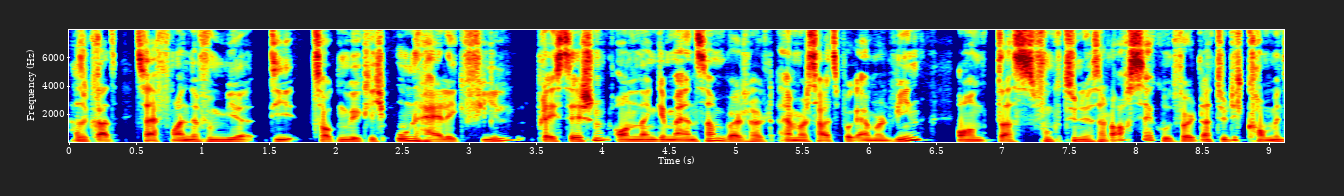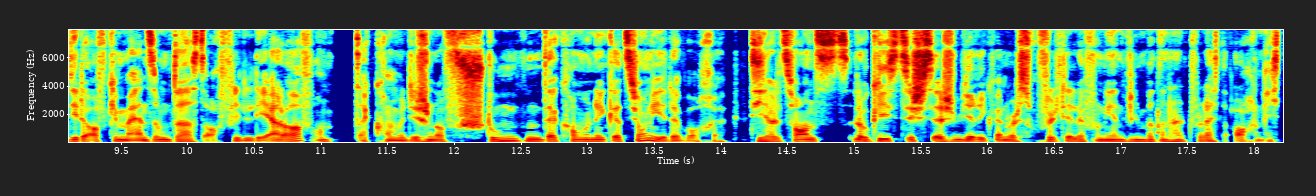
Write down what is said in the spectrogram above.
Also gerade zwei Freunde von mir, die zocken wirklich unheilig viel Playstation online gemeinsam, weil halt einmal Salzburg, einmal Wien. Und das funktioniert halt auch sehr gut, weil natürlich kommen die da auf gemeinsam du hast auch viel Leerlauf und da kommen die schon auf Stunden der Kommunikation jede Woche, die halt sonst logistisch sehr schwierig werden, weil so viel telefonieren will man dann halt vielleicht auch nicht.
